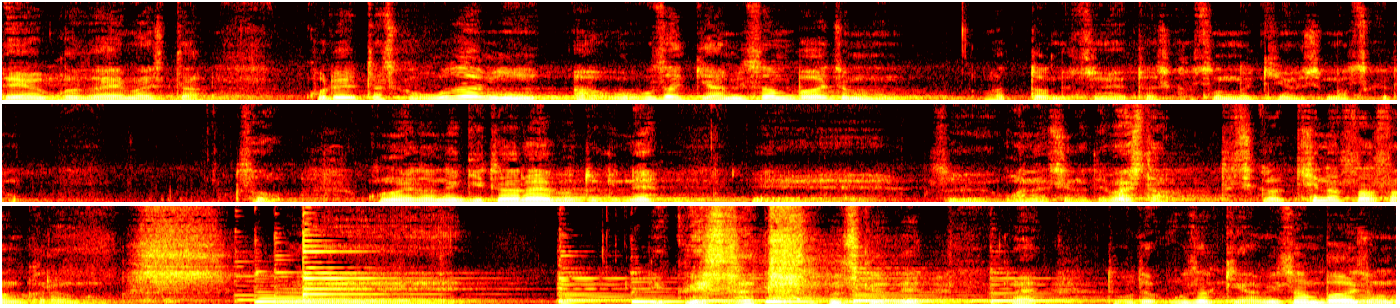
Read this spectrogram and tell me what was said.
でございました。これ確か小崎あ尾崎亜美さんバージョンもあったんですね。確かそんな気がしますけど。そう。この間ねギターライブの時ね、えーそういうお話が出ました。確か木下さんからの、えーリクエストだったと思うんですけどね。はい。ということで尾崎亜美さんバージョン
